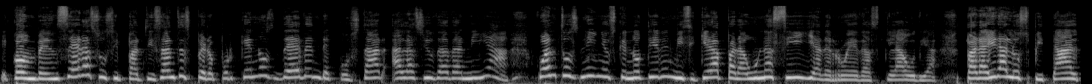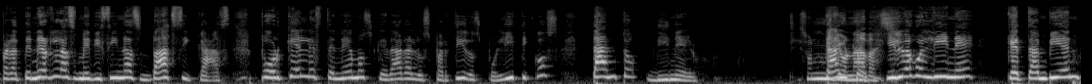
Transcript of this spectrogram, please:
eh, convencer a sus simpatizantes, pero ¿por qué nos deben de costar a la ciudadanía? ¿Cuántos niños que no tienen ni siquiera para una silla de ruedas, Claudia, para ir al hospital, para tener las medicinas básicas? ¿Por qué les tenemos que dar a los partidos políticos tanto dinero? Sí, son Tanto. millonadas. Y luego el INE, que también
